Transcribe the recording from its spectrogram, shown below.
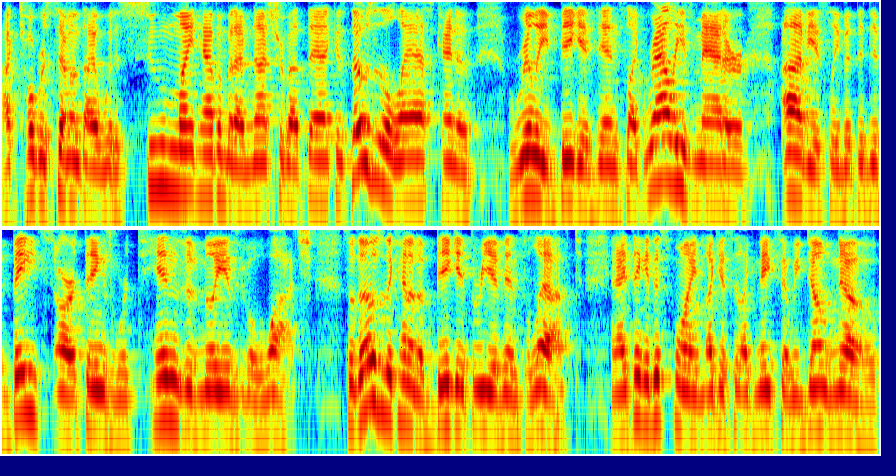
October 7th, I would assume might happen, but I'm not sure about that because those are the last kind of really big events. Like rallies matter, obviously, but the debates are things where tens of millions of people watch. So those are the kind of the big three events left. And I think at this point, like I said, like Nate said, we don't know.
